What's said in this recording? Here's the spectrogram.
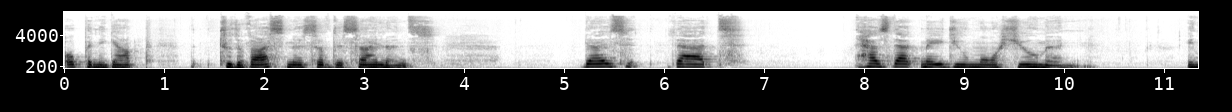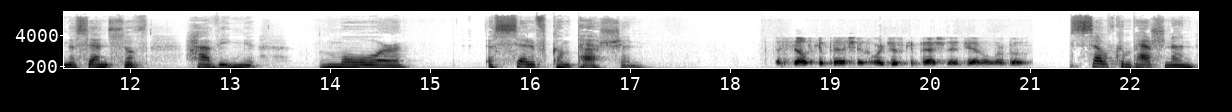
opening up to the vastness of the silence, does that has that made you more human in the sense of having more a self compassion? A self compassion or just compassion in general or both? Self compassion and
